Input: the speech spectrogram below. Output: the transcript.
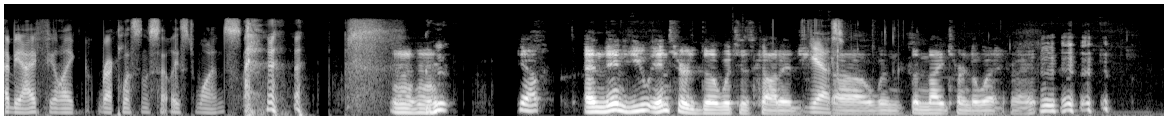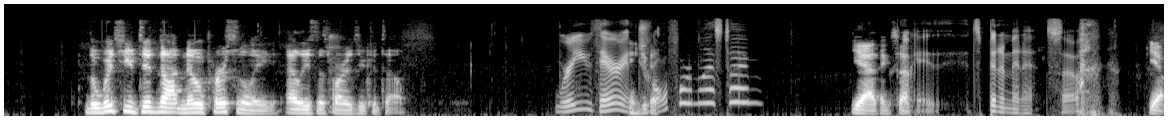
I mean, I feel like recklessness at least once. Mm-hmm. Yeah. And then you entered the witch's cottage. Yes. Uh, when the night turned away, right? the witch you did not know personally, at least as far as you could tell. Were you there in Thank you, guys. troll form last time? Yeah, I think so. Okay, it's been a minute, so yeah.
